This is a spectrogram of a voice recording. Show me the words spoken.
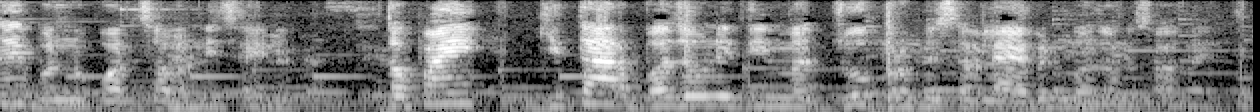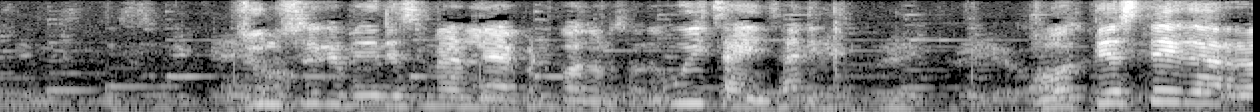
नै बन्नुपर्छ भन्ने छैन। तपाईँ गिटार बजाउने दिनमा जो प्रोफेसर ल्याए पनि बजाउन सक्दैन। जुनसुकै बिजनेसम्यान ल्याए पनि बजाउन सक्दैन। उही चाहिन्छ नि। हो त्यस्तै गरेर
